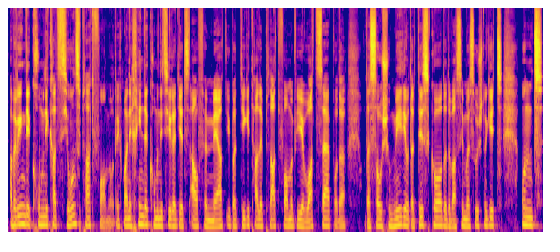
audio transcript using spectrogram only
aber wegen der Kommunikationsplattformen, oder? Ich meine, Kinder kommunizieren jetzt auch vermehrt über digitale Plattformen wie WhatsApp oder, oder Social Media oder Discord oder was immer es sonst noch gibt. Und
